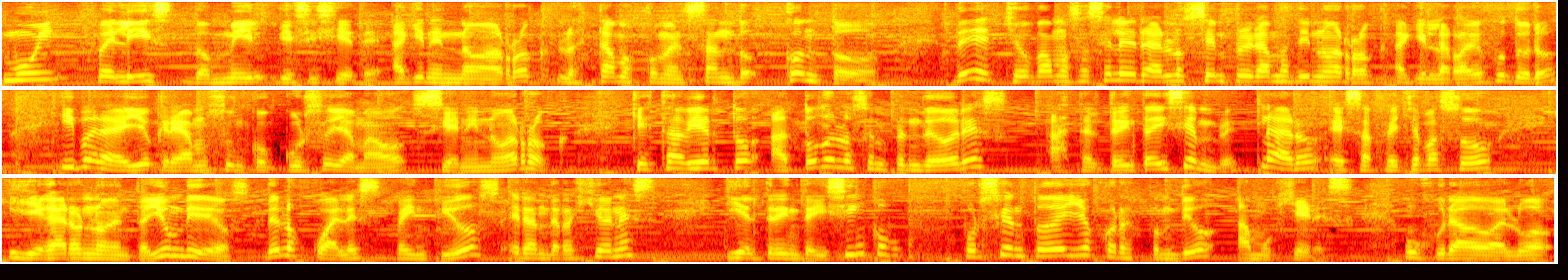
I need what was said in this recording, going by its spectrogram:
Muy feliz 2017. Aquí en Innova Rock lo estamos comenzando con todo. De hecho, vamos a celebrar los 100 programas de Innova Rock aquí en la Radio Futuro y para ello creamos un concurso llamado 100 Innova Rock, que está abierto a todos los emprendedores hasta el 30 de diciembre. Claro, esa fecha pasó y llegaron 91 videos, de los cuales 22 eran de regiones y el 35% de ellos correspondió a mujeres. Un jurado evaluó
